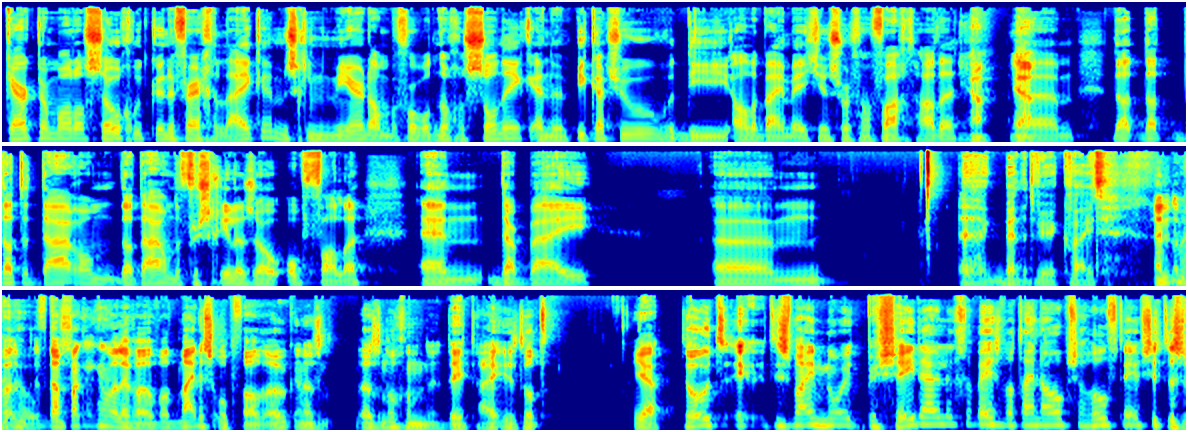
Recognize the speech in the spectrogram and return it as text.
character models zo goed kunnen vergelijken. Misschien meer dan bijvoorbeeld nog een Sonic en een Pikachu. Die allebei een beetje een soort van vacht hadden. Ja, ja. Ehm, dat, dat, dat, het daarom, dat daarom de verschillen zo opvallen. En daarbij... ehm, eh, ik ben het weer kwijt. en daar pak ik hem wel even over. Wat mij dus opvalt ook, en dat is, dat is nog een detail, is dat Ja, dood. Het is mij nooit per se duidelijk geweest wat hij nou op zijn hoofd heeft. Zit dus,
